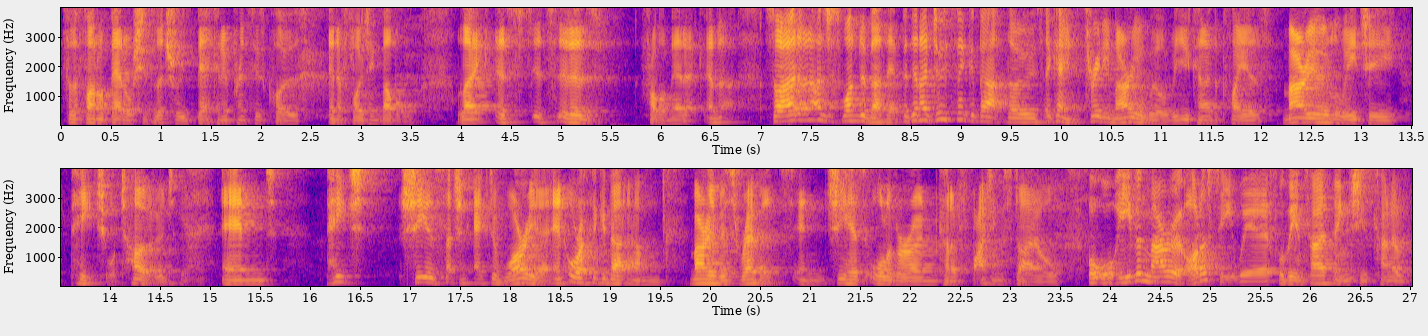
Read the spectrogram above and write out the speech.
for the final battle, she's literally back in her princess clothes in a floating bubble. Like it's it's it is problematic, and so I, I just wonder about that. But then I do think about those again, 3D Mario World, where you can either play as Mario, Luigi, Peach, or Toad, and Peach. She is such an active warrior, and or I think about um, Mario vs Rabbids, and she has all of her own kind of fighting style. Or, or even Mario Odyssey, where for the entire thing she's kind of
